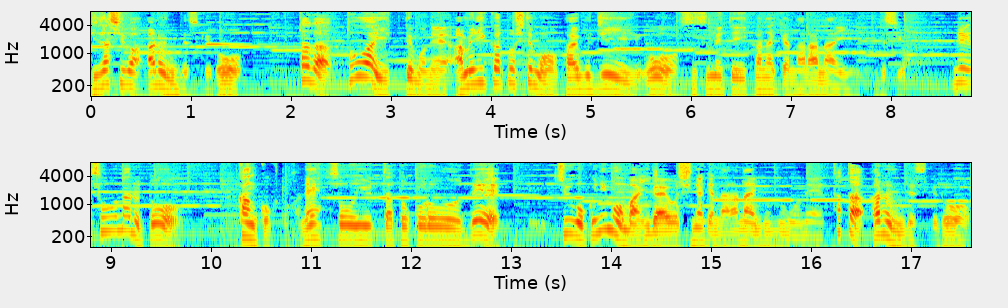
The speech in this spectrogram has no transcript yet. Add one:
兆しはあるんですけど、ただ、とは言ってもね、アメリカとしても 5G を進めていかなきゃならないんですよ。で、そうなると、韓国とかね、そういったところで、中国にもまあ依頼をしなきゃならない部分もね、多々あるんですけど、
